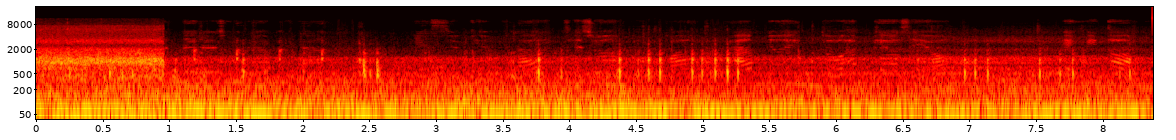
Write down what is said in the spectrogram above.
안내를 종료합니다. 예스 캠프라 제주항공과 다음 여행도 함께하세요. 100m 앞에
